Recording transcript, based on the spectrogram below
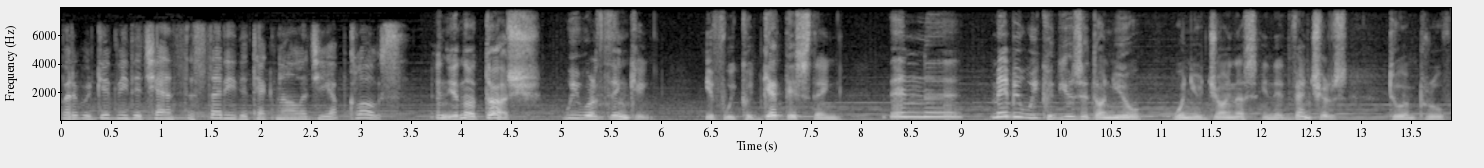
but it would give me the chance to study the technology up close. And you know, Tush, we were thinking if we could get this thing, then uh, maybe we could use it on you when you join us in adventures to improve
